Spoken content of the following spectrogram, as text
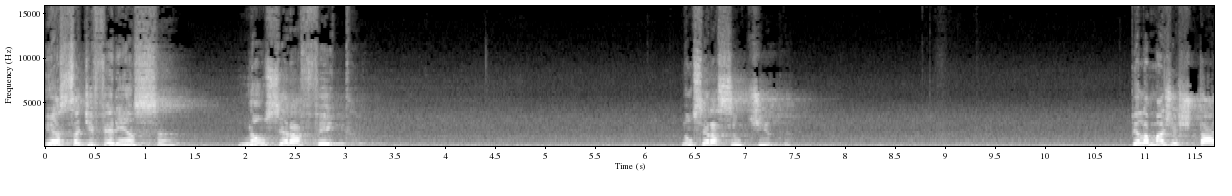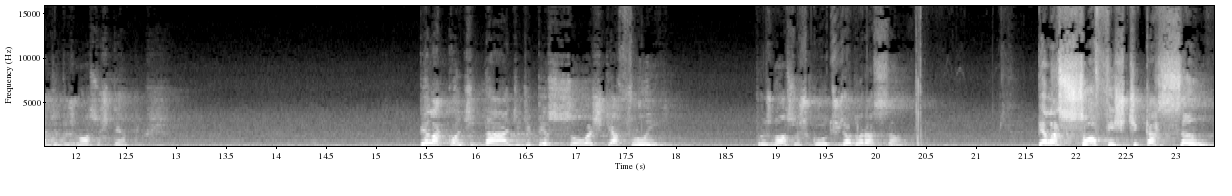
Essa diferença não será feita, não será sentida pela majestade dos nossos templos, pela quantidade de pessoas que afluem para os nossos cultos de adoração, pela sofisticação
